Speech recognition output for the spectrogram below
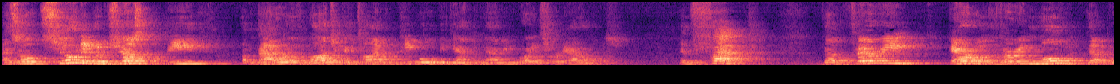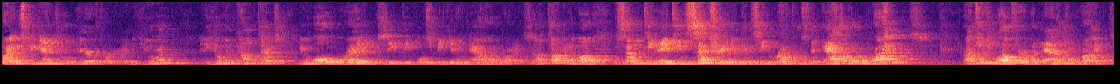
And so soon it would just be a matter of logic and time when people began demanding rights for animals. In fact, the very era, the very moment that rights began to appear for in human, in human context, you already see people speaking of animal rights. And I'm talking about the 17th, 18th century, you can see reference to animal rights. Not just welfare, but animal rights.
